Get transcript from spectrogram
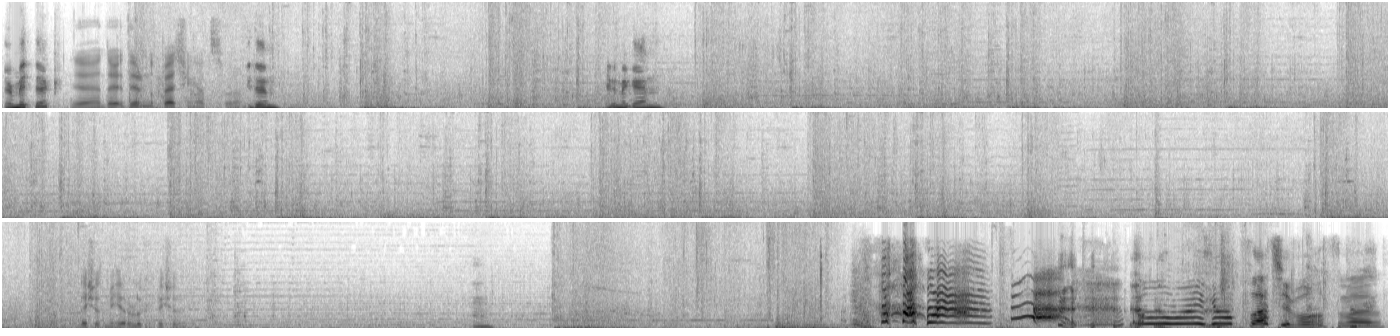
They're mid deck. Yeah, they they're not patching. That's what I'm. Hit him. Hit him again. They shot me here. Look, they shot me. Oh my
